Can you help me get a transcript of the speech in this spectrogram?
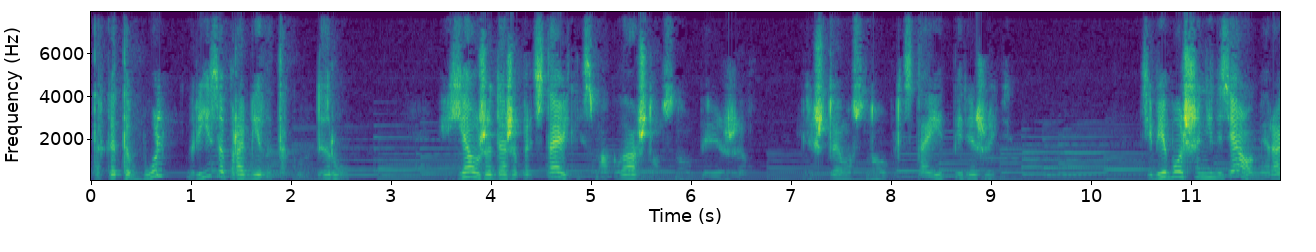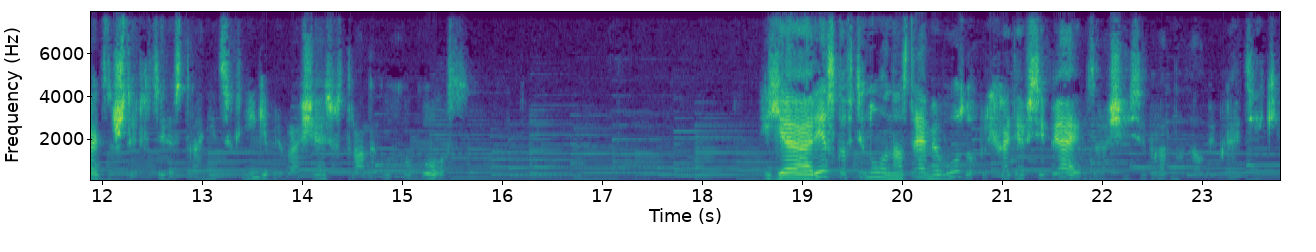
Так эта боль Риза пробила такую дыру. И я уже даже представить не смогла, что он снова пережил. Или что ему снова предстоит пережить. Тебе больше нельзя умирать, заштыхлители страницы книги, превращаясь в странный глухой голос. Я резко втянула ноздрями воздух, приходя в себя и возвращаясь обратно в зал библиотеки.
